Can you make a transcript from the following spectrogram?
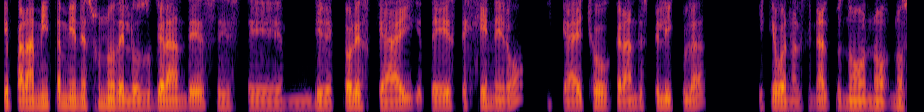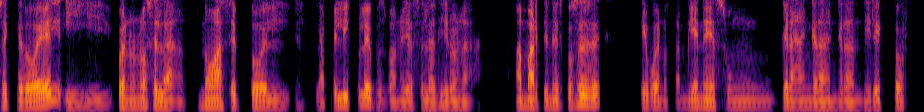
que para mí también es uno de los grandes este, directores que hay de este género, que ha hecho grandes películas y que bueno, al final pues no, no, no se quedó él y bueno, no se la, no aceptó el, la película y pues bueno, ya se la dieron a, a Martin Scorsese, que bueno, también es un gran, gran, gran director.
